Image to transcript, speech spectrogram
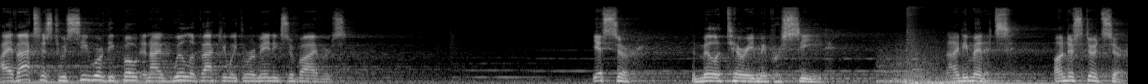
I have access to a seaworthy boat and I will evacuate the remaining survivors. Yes, sir. The military may proceed. 90 minutes. Understood, sir.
